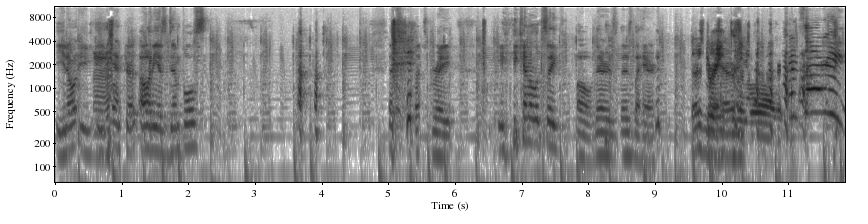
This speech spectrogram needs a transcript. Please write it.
You don't, you, you uh. can't. Trust, oh, and he has dimples. that's that's great. He, he kind of looks like. Oh, there's there's the hair. There's my hair. I'm sorry.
